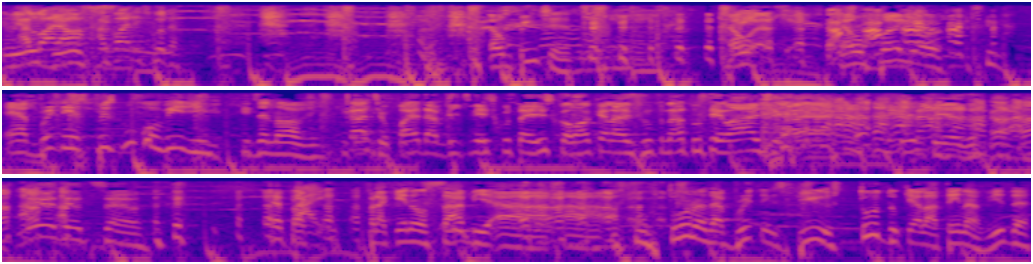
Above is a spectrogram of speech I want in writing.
You Agora, Deus. agora escuta. É um pincher. É um, é um pug. É a Britney Spears com Covid-19. Cara, se o pai da Britney escuta isso, coloca ela junto na tutelagem. É, certeza. Meu Deus do céu. É, pra, pra quem não sabe, a, a- a fortuna da Britney Spears, tudo que ela tem na vida,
